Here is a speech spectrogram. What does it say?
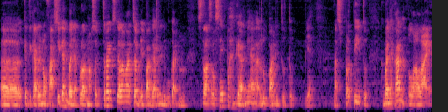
Uh, ketika renovasi kan banyak keluar masuk truk segala macam ya pagarnya dibuka dulu. Setelah selesai pagarnya lupa ditutup ya. Nah seperti itu. Kebanyakan lalai.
